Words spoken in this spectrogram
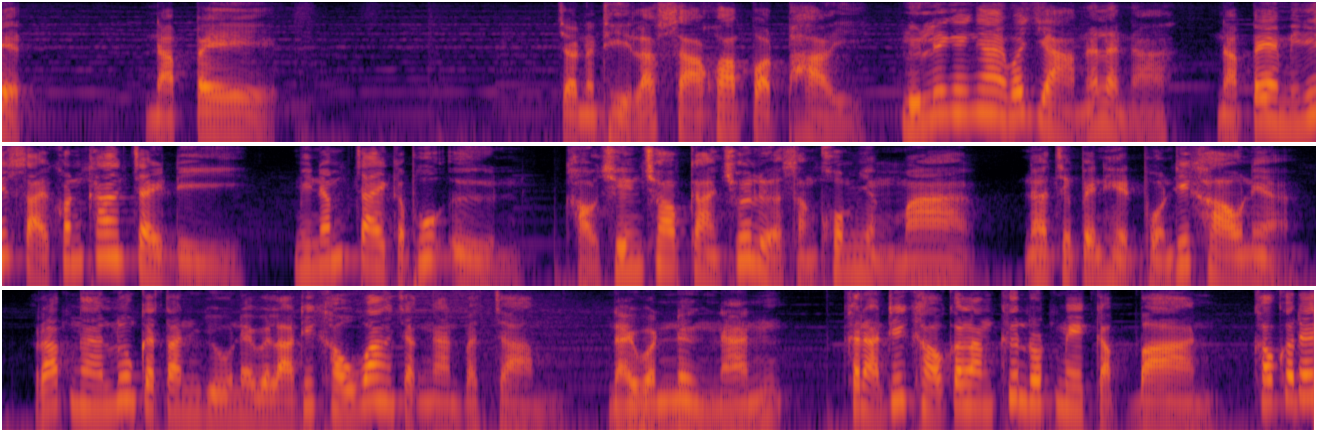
17. นาเป้เจ้าหน้าที่รักษาความปลอดภัย หรือเรียกง่ายๆว่ายามนั่นแหละนะนาเป้มีนิสัยค่อนข้างใจดี มีน้ำใจกับผู้อื่น เขาชื่นชอบการช่วยเหลือสังคมอย่างมาก น่าจะเป็นเหตุผลที่เขาเนี่ยรับงานร่วมกตันยูในเวลาที่เขาว่างจากงานประจำในวันหนึ่งนั้น ขณะที่เขากำลังขึ้นรถเมล์กลับบ้าน เขาก็ได้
